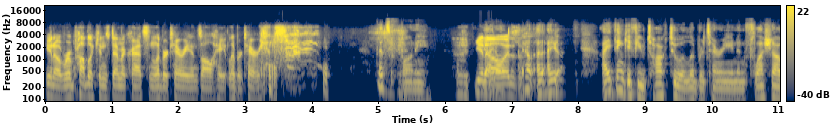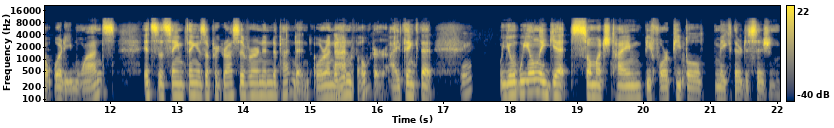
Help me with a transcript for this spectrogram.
you know Republicans, Democrats, and Libertarians all hate libertarians. That's funny. you Yeah, know, I, I, I, I think if you talk to a libertarian and flesh out what he wants, it's the same thing as a progressive or an independent or a non-voter. I think that Mhm. we we only get so much time before people make their decision.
